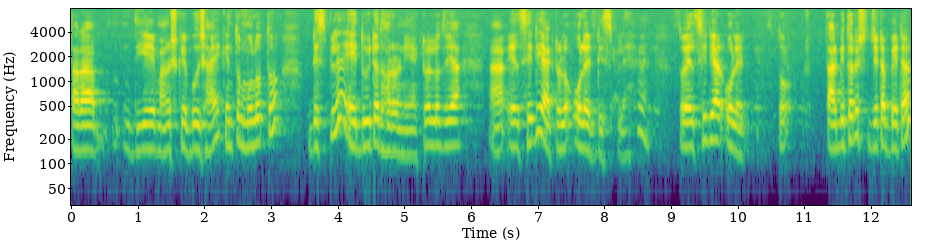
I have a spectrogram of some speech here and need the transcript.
তারা দিয়ে মানুষকে বোঝায়, কিন্তু মূলত ডিসপ্লে এই দুইটা ধরনের একটা হলো যে এলসিডি একটা হলো ওলেড ডিসপ্লে হ্যাঁ? তো এলসিডি আর ওলেড, তো তার ভিতরে যেটা বেটার,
